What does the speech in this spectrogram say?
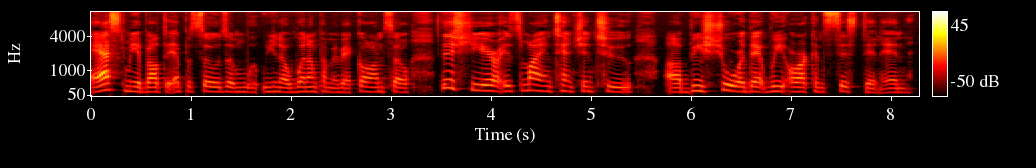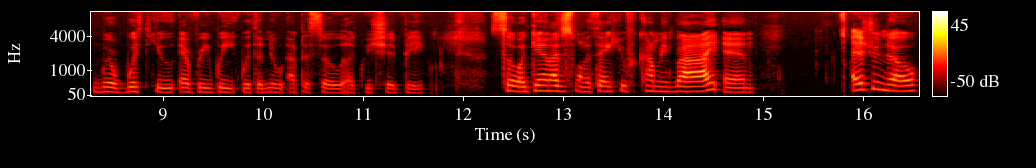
ask me about the episodes and you know when I'm coming back on. So this year, it's my intention to uh, be sure that we are consistent and we're with you every week with a new episode like we should be. So again, I just want to thank you for coming by. And as you know,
